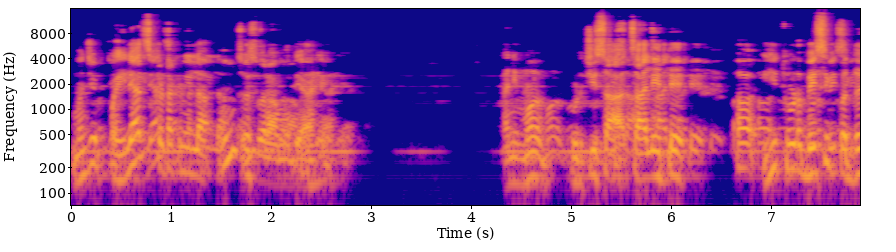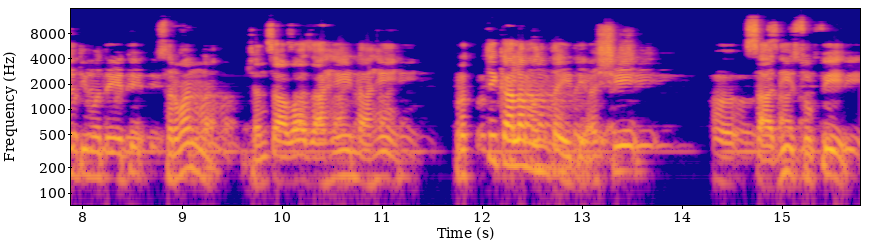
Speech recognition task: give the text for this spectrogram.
म्हणजे पहिल्याच कटकणीला उंच स्वरामध्ये आहे. आणि मग पुढची सा चाल येते. ही थोडं बेसिक पद्धतीमध्ये येते. सर्वांना ज्यांचा आवाज आहे नाही प्रत्येकाला म्हणता येते. अशी साधी सोपी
